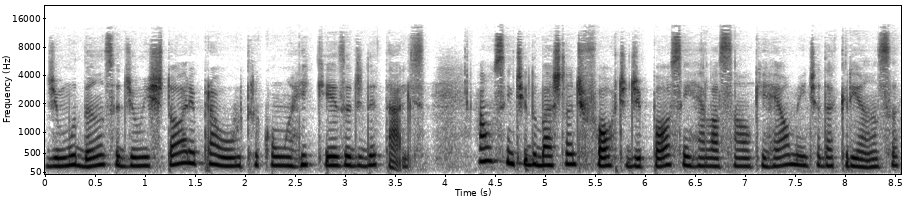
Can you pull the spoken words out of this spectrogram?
de mudança de uma história para outra com uma riqueza de detalhes. Há um sentido bastante forte de posse em relação ao que realmente é da criança,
